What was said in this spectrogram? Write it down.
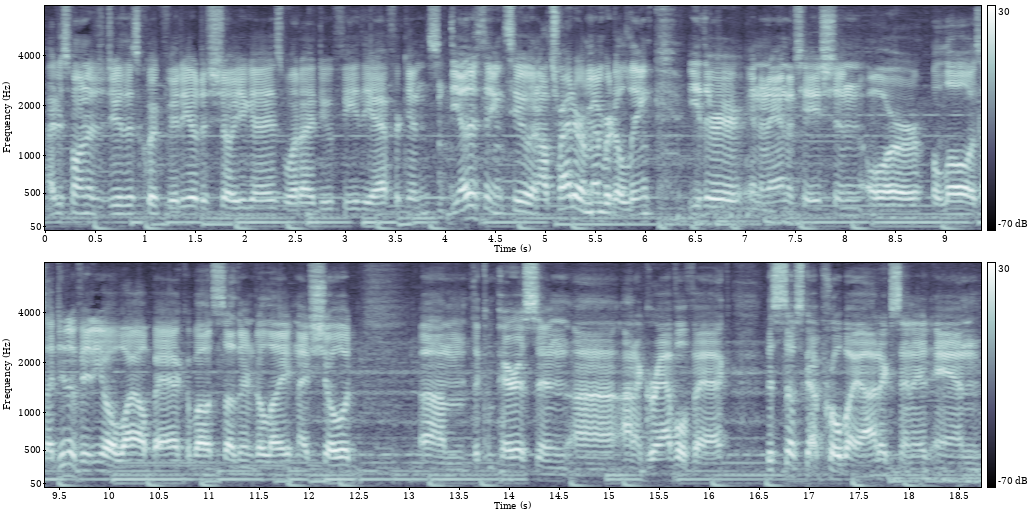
I just wanted to do this quick video to show you guys what I do feed the Africans. The other thing too, and I'll try to remember to link either in an annotation or below, is I did a video a while back about Southern Delight and I showed um, the comparison uh, on a gravel vac. This stuff's got probiotics in it and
